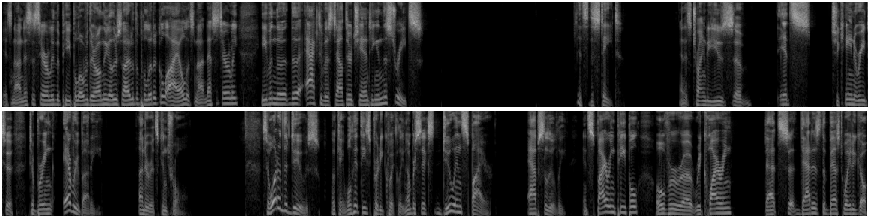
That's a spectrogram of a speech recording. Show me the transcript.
it's not necessarily the people over there on the other side of the political aisle. It's not necessarily even the, the activists out there chanting in the streets. It's the state. And it's trying to use uh, its chicanery to, to bring everybody under its control. So, what are the do's? Okay, we'll hit these pretty quickly. Number six, do inspire. Absolutely. Inspiring people over uh, requiring that's uh, that is the best way to go.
